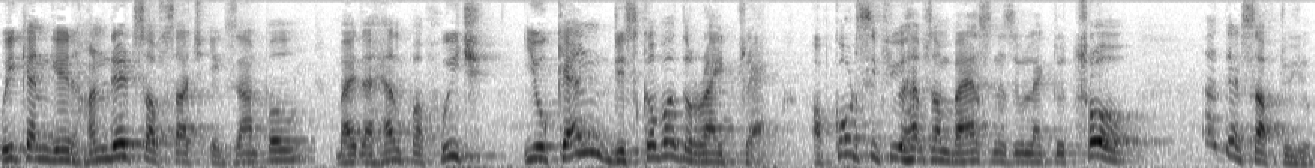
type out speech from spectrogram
We can get hundreds of such example by the help of which you can discover the right track. Of course, if you have some biasness you like to throw, uh, that's up to you.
